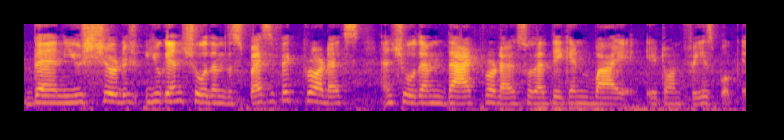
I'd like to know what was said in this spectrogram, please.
then you should you can show them the specific products and show them that product so that they can buy it on facebook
